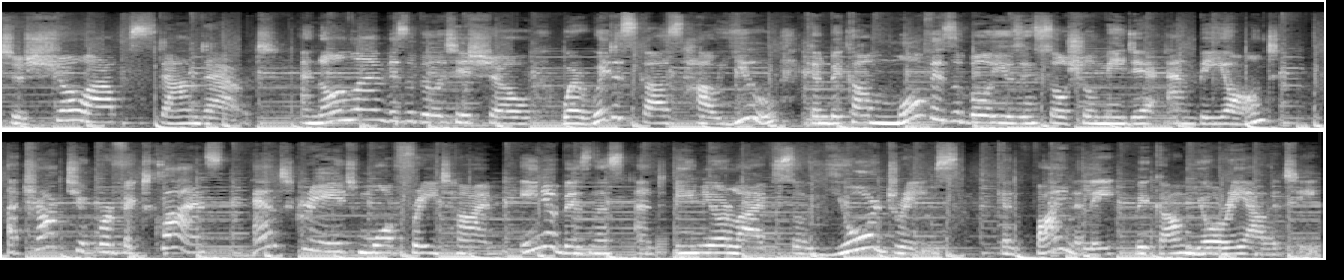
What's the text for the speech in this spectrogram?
to Show Up, Stand Out, an online visibility show where we discuss how you can become more visible using social media and beyond, attract your perfect clients, and create more free time in your business and in your life so your dreams can finally become your reality.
